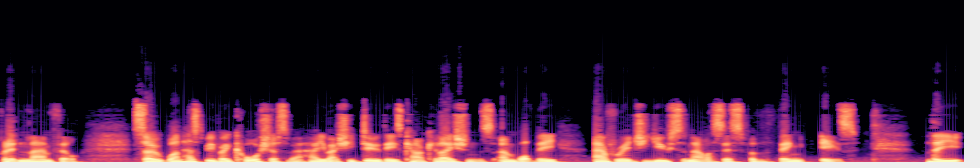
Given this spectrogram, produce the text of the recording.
put it in landfill. So one has to be very cautious about how you actually do these calculations and what the average use analysis for the thing is the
